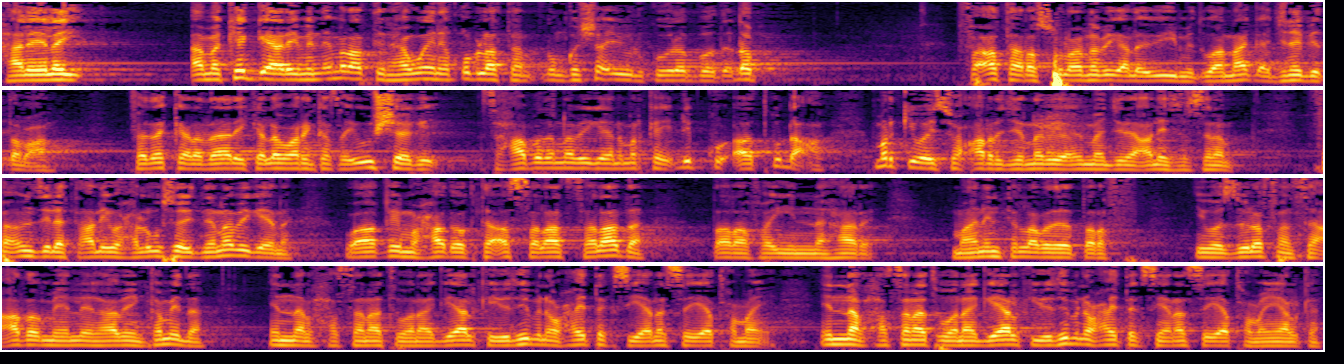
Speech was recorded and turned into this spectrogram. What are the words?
haleelay ama ka gaaray min imratin haweeney qublatan dhunkasho ayuu kuula booday dhab. Fa ataa rasul nabiga alle u yimid waa naag ajnabi abcan fadakara dalika lahu arrinkaas ayuu u sheegay saxaabada nabigeena markay dhib aad ku dhaca markiiba ay soo carari jireen nabiga iman jireen alayh sl slam faunzilat caleyh waxa lagu soo dejiyay nabigeena wa aqim waxaad ogtaa asalaat salaada darafay nahaari maalinta labadeed daraf iyo wazulafan saacado min leyl habeen ka mid a ina alxasanaati wanaagyaalka yudhibna waxay tagsiyaan asayiat xuma ina alxasanaati wanaagyaalka yudhibna waxay tagsiyaan asayiat xumayaalka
